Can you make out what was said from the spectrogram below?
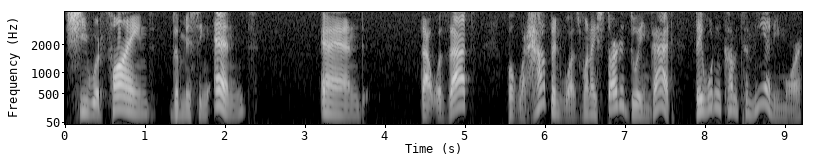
She would find the missing end, and that was that. But what happened was when I started doing that, they wouldn't come to me anymore.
